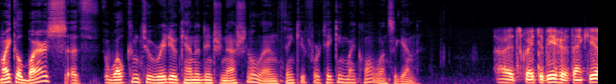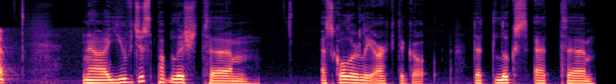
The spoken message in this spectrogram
Michael Byers, uh, welcome to Radio Canada International, and thank you for taking my call once again. Uh, it's great to be here. Thank you. Now, you've just published um, a scholarly article that looks at um,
